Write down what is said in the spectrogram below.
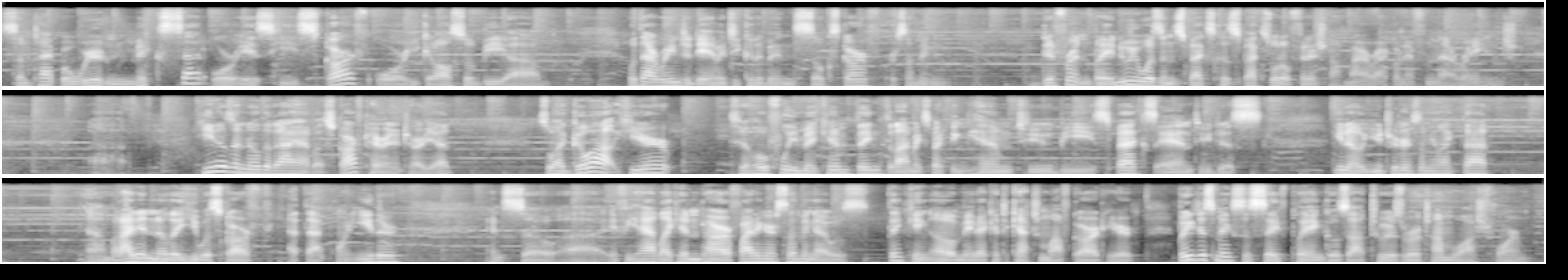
some type of weird mix set, or is he Scarf, or he could also be... Um, with that range of damage, he could have been Silk Scarf or something different, but I knew he wasn't Specs because Specs would have finished off my Araquanid from that range. Uh, he doesn't know that I have a Scarf Tyranitar yet, so I go out here to hopefully make him think that I'm expecting him to be Specs and to just, you know, U-turn or something like that. Um, but I didn't know that he was Scarfed at that point either. And so uh, if he had like Hidden Power Fighting or something, I was thinking, oh, maybe I could catch him off guard here. But he just makes a safe play and goes out to his Rotom Wash form.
